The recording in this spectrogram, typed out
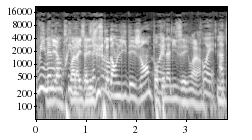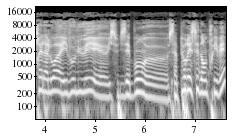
Oui, même dans le privé, Voilà, ils allaient exactement. jusque dans le lit des gens pour Ouais. pénaliser. Voilà. Ouais. Mm. Après, la loi a évolué. Et, ils se disaient bon, ça peut rester dans le privé.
